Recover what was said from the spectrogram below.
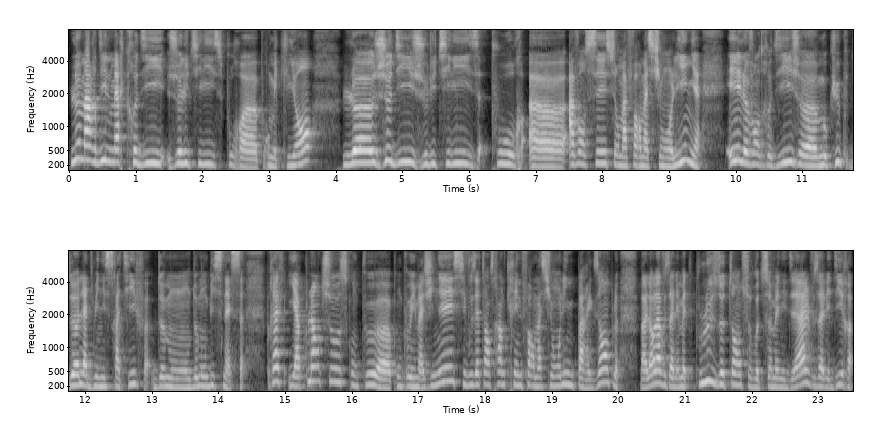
Le mardi, le mercredi, je l'utilise pour, euh, pour mes clients. Le jeudi, je l'utilise pour euh, avancer sur ma formation en ligne et le vendredi, je m'occupe de l'administratif de mon, de mon business. Bref, il y a plein de choses qu'on peut, euh, qu'on peut imaginer. Si vous êtes en train de créer une formation en ligne, par exemple, bah alors là, vous allez mettre plus de temps sur votre semaine idéale. Vous allez dire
